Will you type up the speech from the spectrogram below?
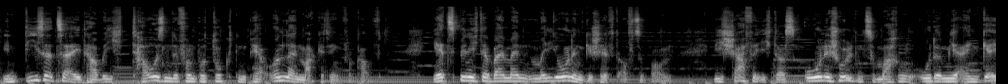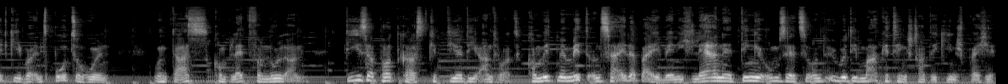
In dieser Zeit habe ich tausende von Produkten per Online-Marketing verkauft. Jetzt bin ich dabei, mein Millionengeschäft aufzubauen. Wie schaffe ich das, ohne Schulden zu machen oder mir einen Geldgeber ins Boot zu holen? Und das komplett von Null an. Dieser Podcast gibt dir die Antwort. Komm mit mir mit und sei dabei, wenn ich lerne, Dinge umsetze und über die Marketingstrategien spreche,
